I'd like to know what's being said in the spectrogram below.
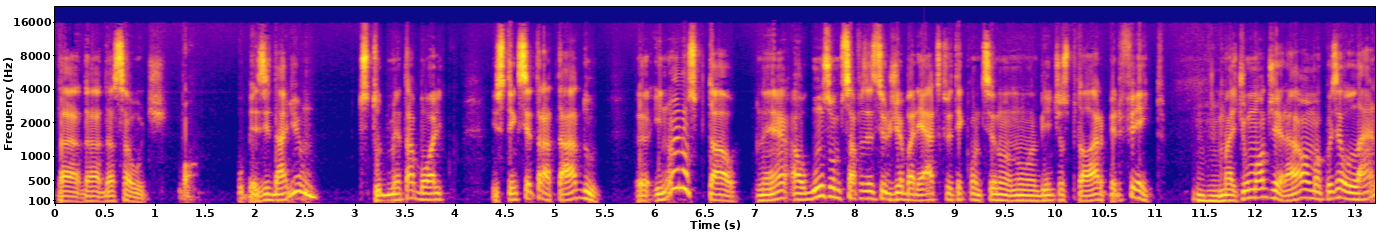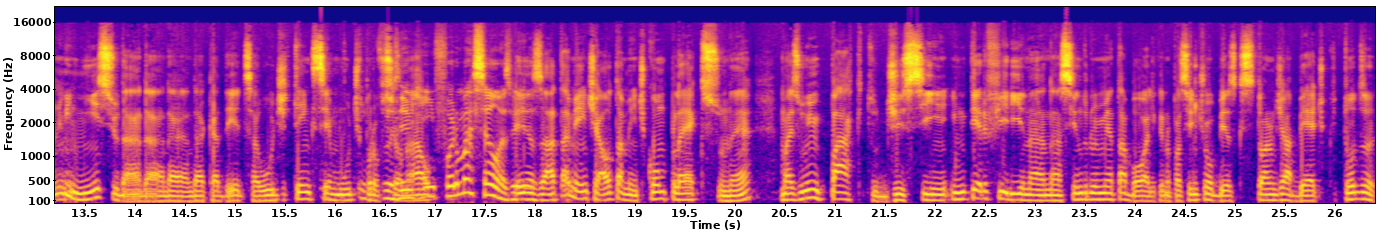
da, da, da saúde? Bom, obesidade é um distúrbio metabólico. Isso tem que ser tratado Uh, e não é no hospital, né? Alguns vão precisar fazer cirurgia bariátrica, vai ter que acontecer no ambiente hospitalar, perfeito. Uhum. Mas, de um modo geral, é uma coisa lá no início da, da, da, da cadeia de saúde, tem que ser multiprofissional. Inclusive de informação, às vezes. Exatamente, é altamente complexo, né? Mas o impacto de se interferir na, na síndrome metabólica, no paciente obeso que se torna diabético, e todas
